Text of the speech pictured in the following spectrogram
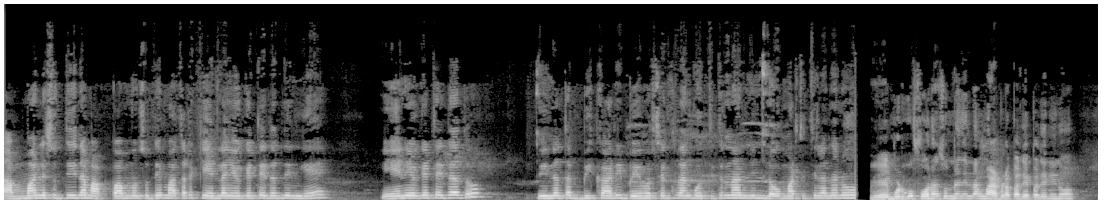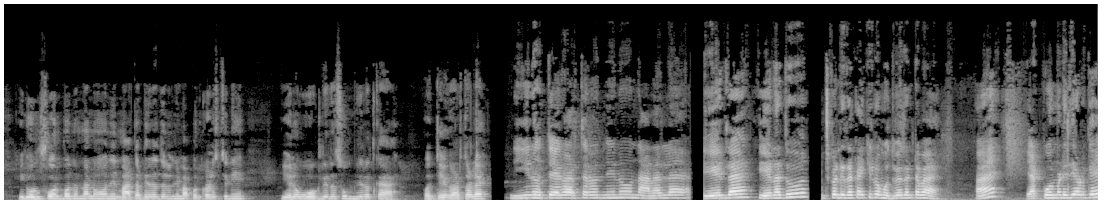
ನಮ್ಮನೆ ಸುದ್ದಿ ನಮ್ಮ ಅಪ್ಪ ಅಮ್ಮನ ಸುದ್ದಿ ಮಾತಾಡಕ್ಕೆ ಎಲ್ಲ ಯೋಗ್ಯತೆ ಇದ್ದದ್ದು ನಿನಗೆ? ಏನು ಯೋಗ್ಯತೆ ಇದ್ದದು ನಿನ್ನಂತ ಬಿಕಾರಿ ಬೇವರ್ಸಿ ಅಂತ ನಂಗೆ ಗೊತ್ತಿದ್ರೆ ನಾನು ನಿನ್ನ ಲವ್ ಮಾಡ್ತಿದ್ದಿಲ್ಲ ನಾನು. ಏ ಮುಡುಗು ಫೋನ ಸುಮ್ಮನೆ ನೀನು ನಂಗೆ ಮಾಡ್ಬೇಡ ಪದೇ ಪದೇ ನೀನು. ಇದೊಂದು ಫೋನ್ ಬಂದು ನಾನು ನೀನು ಮಾತಾಡಿರೋದ್ರಲ್ಲಿ ನಿಮ್ಮ ಅಪ್ಪನ ಕಳಿಸ್ತೀನಿ. ಏನೋ ಹೋಗ್ಲಿರೋ ಸುಮ್ಮನಿರೋದ್ಕ ಒತ್ತೇಗ ಆಡ್ತಾಳೆ. ನೀನು ಆಡ್ತಿರೋದು ನೀನು ನಾನಲ್ಲ. ಏನ್ಲ ಏನದು? ಮುಚ್ಕೊಂಡಿರಕ್ಕಾಗಿಲ್ಲ ಮದುವೆ ಗಂಟವ? ಆ? ಯಾಕೆ ಫೋನ್ ಮಾಡಿದ್ದೆ ಅವಳಿಗೆ?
